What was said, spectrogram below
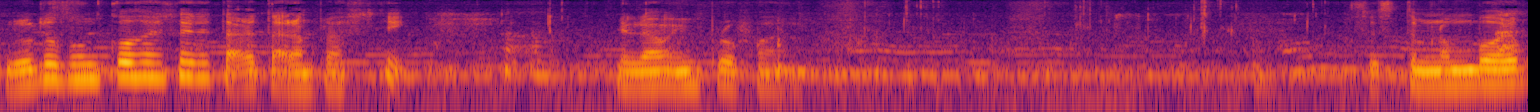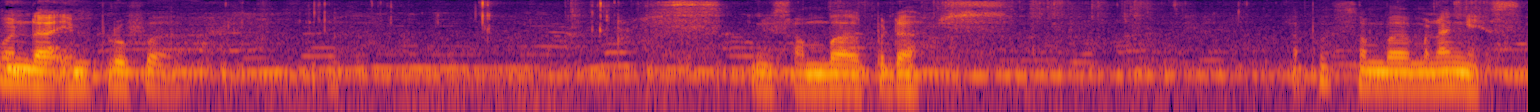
dulu bungkus rasa dia tak letak dalam plastik. Dia dah improve lah. Sistem nombor dia pun dah improve lah. Ni sambal pedas. Apa? Sambal menangis.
